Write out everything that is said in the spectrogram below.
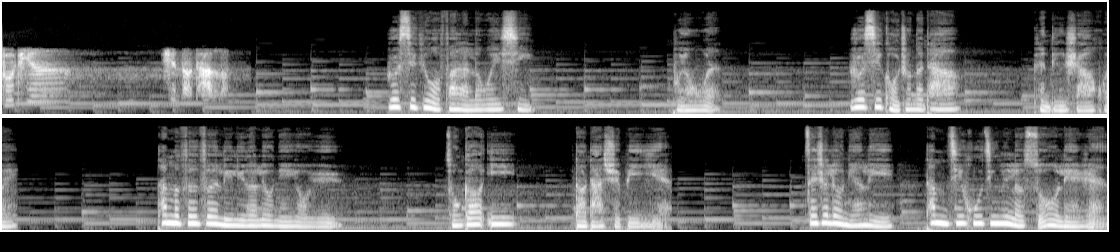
昨天见到他了。若曦给我发来了微信，不用问。若曦口中的他，肯定是阿辉。他们分分离离了六年有余，从高一到大学毕业。在这六年里，他们几乎经历了所有恋人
